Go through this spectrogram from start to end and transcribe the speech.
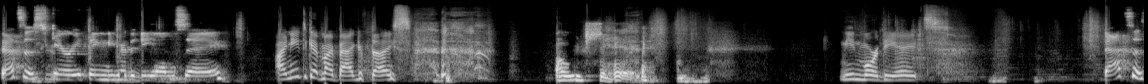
That's a scary thing to hear the DM say. I need to get my bag of dice. Oh shit. need more d8s. That's a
